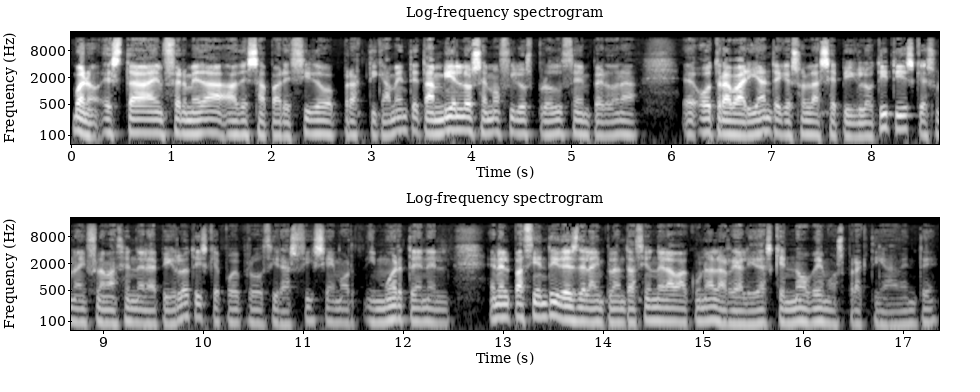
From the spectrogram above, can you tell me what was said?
Bueno, esta enfermedad ha desaparecido prácticamente. También los hemófilos producen, perdona, eh, otra variante que son las epiglotitis, que es una inflamación de la epiglotis que puede producir asfixia y, muerte en el, en el paciente y desde la implantación de la vacuna la realidad es que no vemos prácticamente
